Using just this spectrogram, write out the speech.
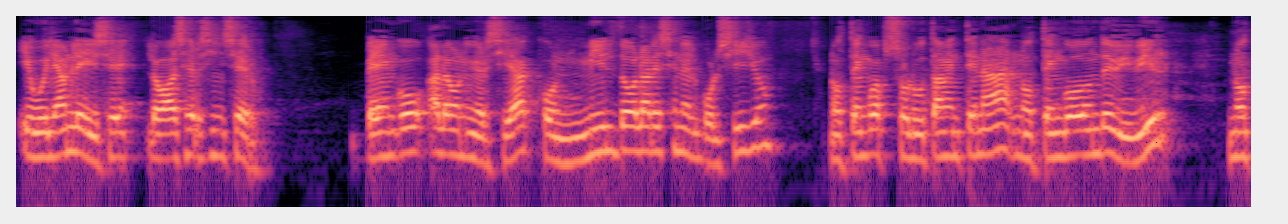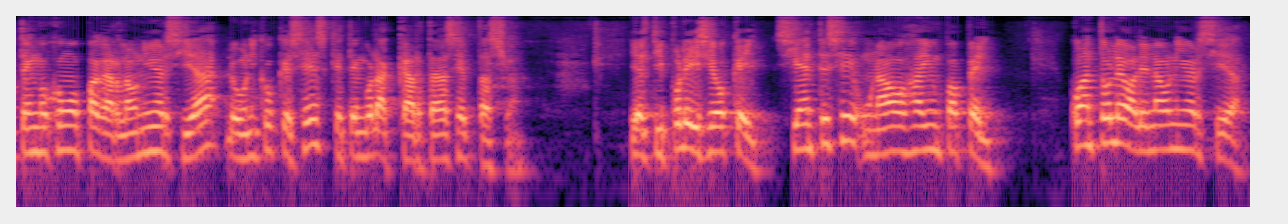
Y William le dice, lo voy a ser sincero, vengo a la universidad con mil dólares en el bolsillo, no tengo absolutamente nada, no tengo dónde vivir, no tengo cómo pagar la universidad, lo único que sé es que tengo la carta de aceptación. Y el tipo le dice, ok, siéntese una hoja y un papel. ¿Cuánto le vale la universidad?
